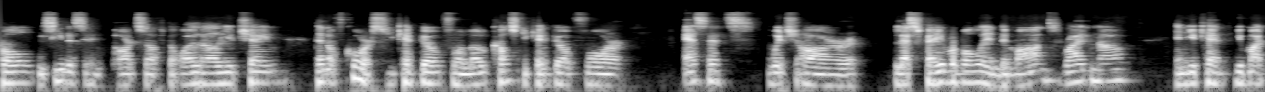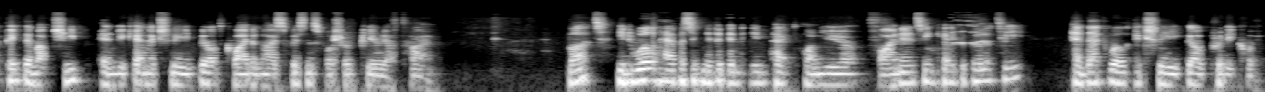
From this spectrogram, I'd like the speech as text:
coal, we see this in parts of the oil value chain, then of course you can go for low cost, you can go for assets which are less favorable in demand right now and you can you might pick them up cheap and you can actually build quite a nice business for a short period of time. But it will have a significant impact on your financing capability and that will actually go pretty quick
